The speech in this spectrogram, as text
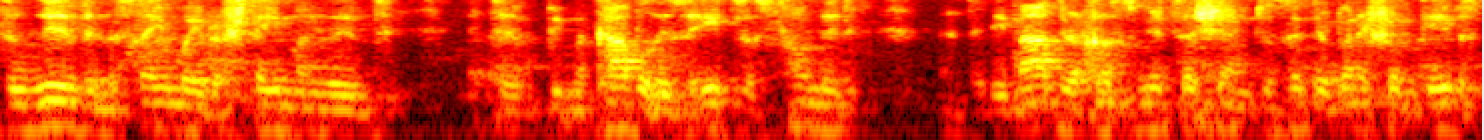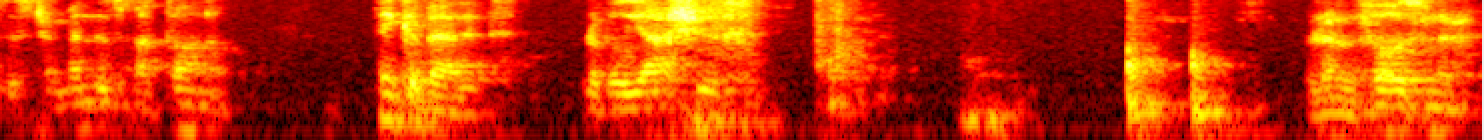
to live in the same way Rav Steinman lived, to be makabel his eitzas tamid, and to be madrach Mir Hashem, just like the Ribono Shel Olam gave us this tremendous matana. Think about it. Rabbi Yashiv, Rabbi Vosner,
